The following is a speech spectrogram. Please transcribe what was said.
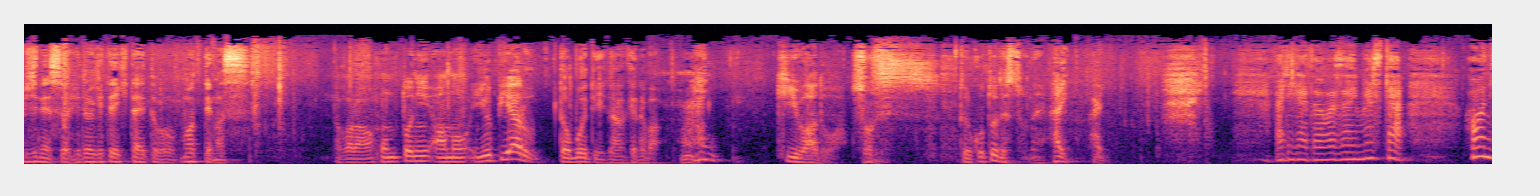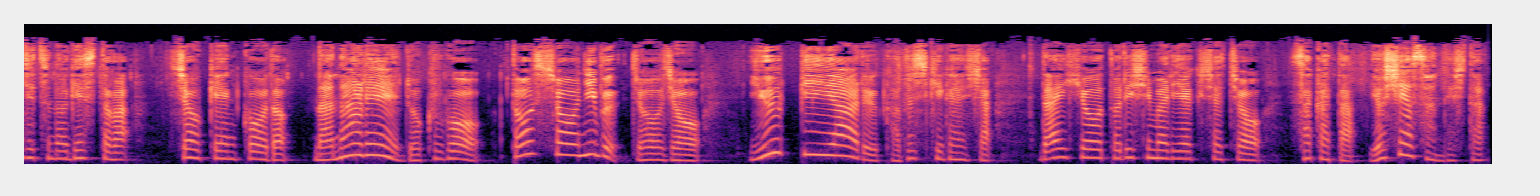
ビジネスを広げていきたいと思ってます。だから本当にあの UPR って覚えていただければ、はい。キーワードは。そうです。ということですよね。はい。はい。ありがとうございました。本日のゲストは、証券コード7065東証2部上場 UPR 株式会社代表取締役社長坂田義也さんでした。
